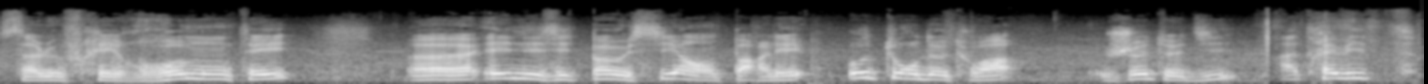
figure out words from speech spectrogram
ça le ferait remonter. Euh, et n'hésite pas aussi à en parler autour de toi. Je te dis à très vite.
